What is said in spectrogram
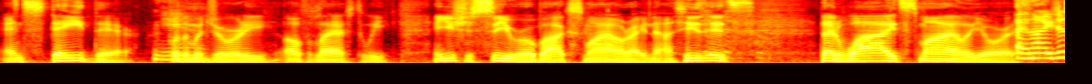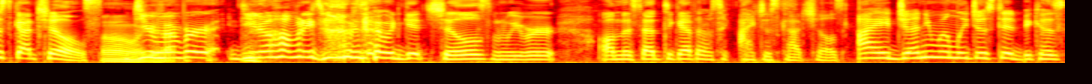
and stayed there for the majority of last week. And you should see Robach smile right now. She's it's that wide smile of yours. And I just got chills. Oh, do you yeah. remember? Do you know how many times I would get chills when we were on the set together? I was like, I just got chills. I genuinely just did because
